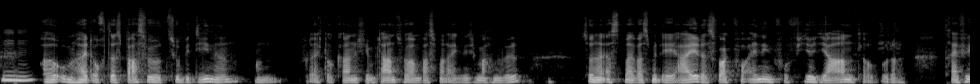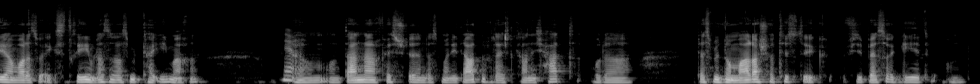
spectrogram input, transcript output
mhm. äh, um halt auch das Buzzword zu bedienen und vielleicht auch gar nicht den Plan zu haben, was man eigentlich machen will, sondern erstmal was mit AI. Das war vor allen Dingen vor vier Jahren, glaube ich, oder drei, vier Jahren war das so extrem. Lass uns was mit KI machen. Ja. Ähm, und danach feststellen, dass man die Daten vielleicht gar nicht hat oder dass mit normaler Statistik viel besser geht und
